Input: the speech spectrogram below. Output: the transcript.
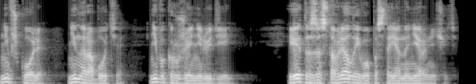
ни в школе, ни на работе, ни в окружении людей. И это заставляло его постоянно нервничать.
